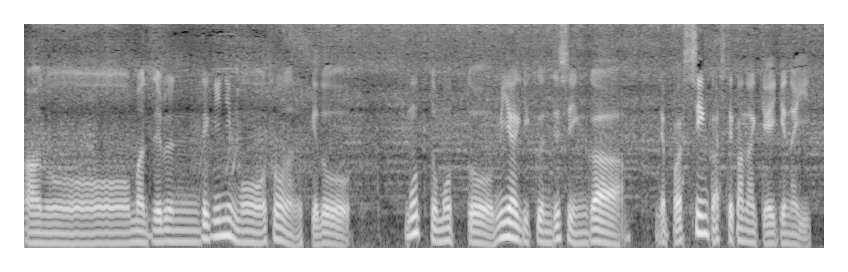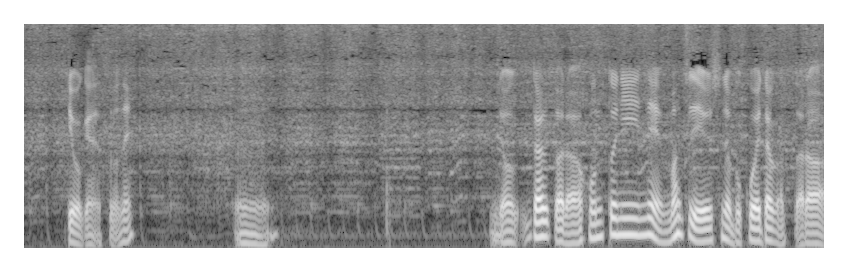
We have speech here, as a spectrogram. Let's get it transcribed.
あのー、まあ、自分的にもそうなんですけど、もっともっと宮城くん自身が、やっぱ進化していかなきゃいけないってわけなんですよね。うんだだから本当にねマジで由伸超えたかったら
